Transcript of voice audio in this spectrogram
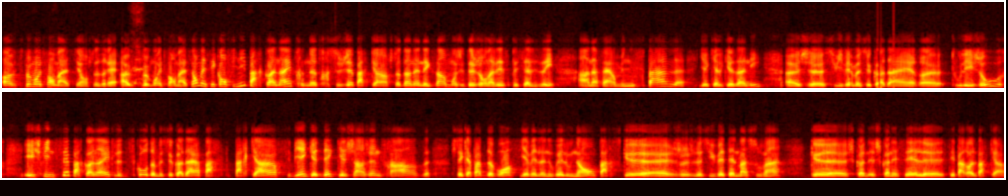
un petit, peu moins de formation, je te dirais, un petit peu moins de formation, mais c'est qu'on finit par connaître notre sujet par cœur. Je te donne un exemple. Moi, j'étais journaliste spécialisé en affaires municipales il y a quelques années. je suivais M. Coder tous les jours et je finissais par connaître le discours de M. Coder par, par cœur, si bien que dès qu'il changeait une phrase, j'étais capable de voir s'il y avait de la nouvelle ou non, parce que euh, je, je, le suivais tellement souvent que euh, je, conna, je, connaissais le, ses paroles par cœur.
